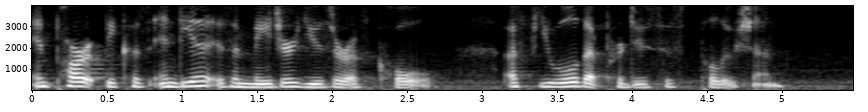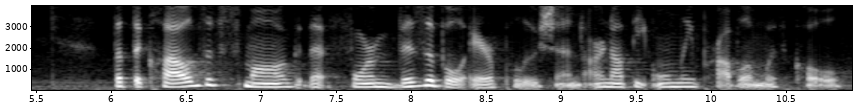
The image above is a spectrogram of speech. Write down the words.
in part because India is a major user of coal, a fuel that produces pollution. But the clouds of smog that form visible air pollution are not the only problem with coal.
